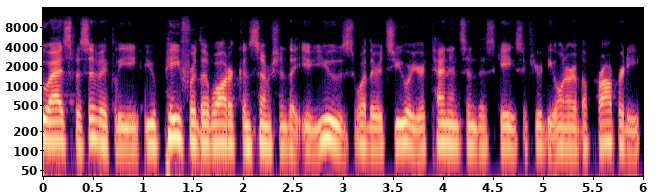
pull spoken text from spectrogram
US specifically, you pay for the water consumption that you use, whether it's you or your tenants in this case, if you're the owner of the property.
